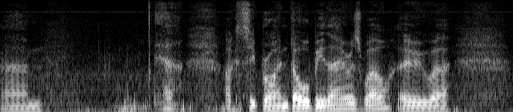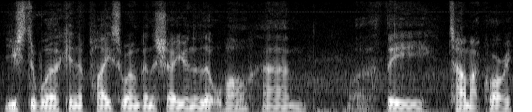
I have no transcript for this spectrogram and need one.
Um, yeah, I can see Brian Dolby there as well, who uh, used to work in a place where I'm going to show you in a little while, um, the Tarmac Quarry.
